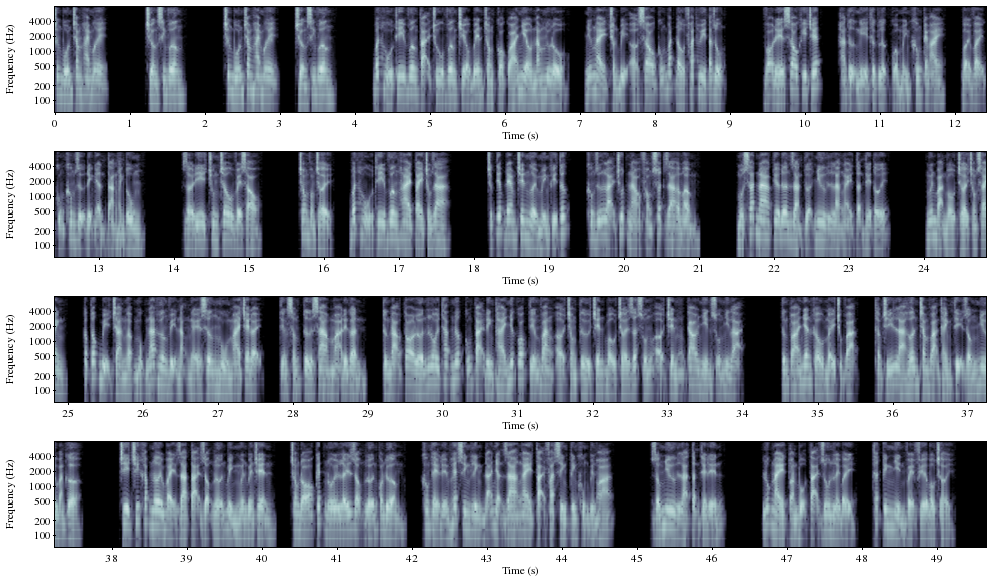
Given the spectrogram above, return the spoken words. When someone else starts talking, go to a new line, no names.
chương bốn trăm hai mươi, trường sinh vương. Chương bốn trăm hai mươi, trường sinh vương. Bất hủ thi vương tại chu vương triều bên trong có quá nhiều năm nhu đồ, những này chuẩn bị ở sau cũng bắt đầu phát huy tác dụng. Võ đế sau khi chết, hắn tự nghĩ thực lực của mình không kém ai, bởi vậy cũng không dự định nhận tảng hành tung. Rời đi trung châu về sau, trong vòng trời, bất hủ thi vương hai tay chống ra, trực tiếp đem trên người mình khí tức, không giữ lại chút nào phóng xuất ra ầm ầm. Một sát na kia đơn giản tựa như là ngày tận thế tới nguyên bản bầu trời trong xanh, cấp tốc bị tràn ngập mục nát hương vị nặng nề sương mù mai che đậy, tiếng sấm từ xa mà đến gần, từng đạo to lớn lôi thác nước cũng tại đinh thai nhức góc tiếng vang ở trong từ trên bầu trời rớt xuống ở trên cao nhìn xuống nhìn lại. Từng tòa nhân khẩu mấy chục vạn, thậm chí là hơn trăm vạn thành thị giống như bàn cờ. Chi chi khắp nơi bày ra tại rộng lớn bình nguyên bên trên, trong đó kết nối lấy rộng lớn con đường, không thể đếm hết sinh linh đã nhận ra ngay tại phát sinh kinh khủng biến hóa. Giống như là tận thế đến. Lúc này toàn bộ tại run lầy bầy thất kinh nhìn về phía bầu trời.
